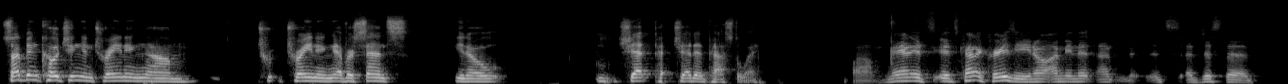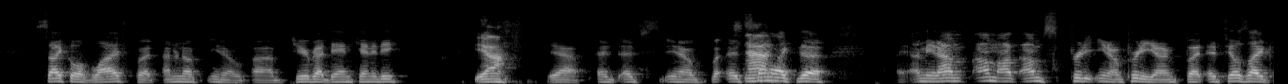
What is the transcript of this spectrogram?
So I've been coaching and training, um, tr- training ever since. You know, Chet Chet had passed away. Wow, man, it's it's kind of crazy. You know, I mean, it, it's just the cycle of life. But I don't know if you know. Uh, do you hear about Dan Kennedy? Yeah, yeah, and it's you know, but it's kind of like the. I mean, I'm I'm I'm pretty you know pretty young, but it feels like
